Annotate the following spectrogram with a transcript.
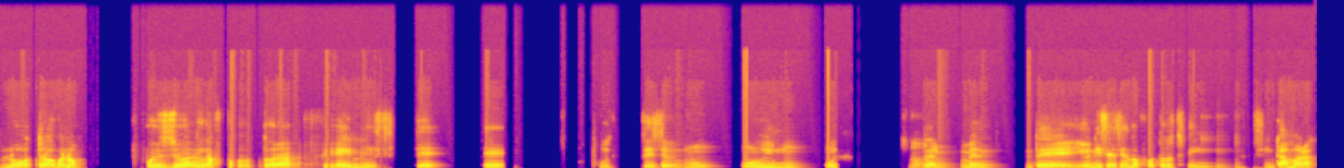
Lo otro, bueno, pues yo en la fotografía inicié desde muy, muy, no realmente yo inicié haciendo fotos sin, sin cámara.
